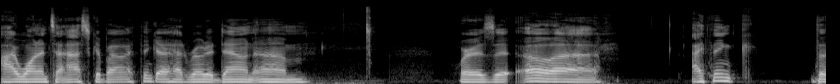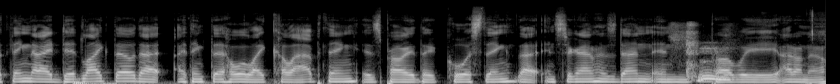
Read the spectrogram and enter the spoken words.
I wanted to ask about. I think I had wrote it down. Um, where is it? Oh, uh, I think the thing that I did like though that I think the whole like collab thing is probably the coolest thing that Instagram has done in mm. probably I don't know.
